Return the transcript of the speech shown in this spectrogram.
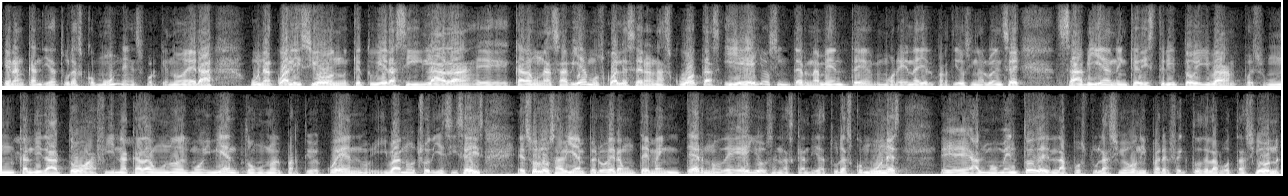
eran candidaturas comunes, porque no era una coalición que tuviera siglada, eh, cada una sabíamos cuáles eran las cuotas y ellos internamente, Morena y el Partido Sinaloense, sabían en qué distrito iba pues un candidato afín a cada uno del movimiento, uno al Partido de Cuen, iban 8-16, eso lo sabían, pero era un tema interno de ellos en las candidaturas comunes. Eh, al momento de la postulación y para efectos de la votación,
